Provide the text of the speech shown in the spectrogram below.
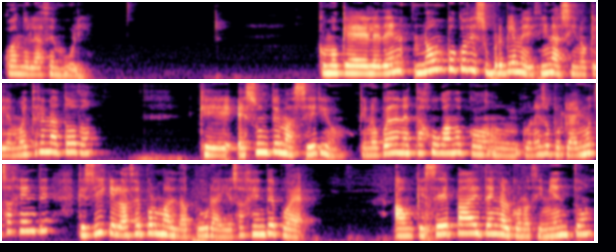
cuando le hacen bullying. Como que le den no un poco de su propia medicina, sino que le muestren a todos que es un tema serio, que no pueden estar jugando con, con eso, porque hay mucha gente que sí, que lo hace por maldad pura, y esa gente, pues, aunque sepa y tenga el conocimiento,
